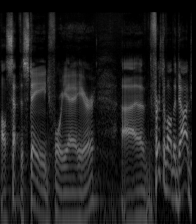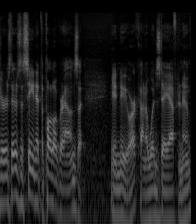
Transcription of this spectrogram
I'll set the stage for you here. Uh, first of all, the Dodgers, there's a scene at the Polo Grounds in New York on a Wednesday afternoon.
